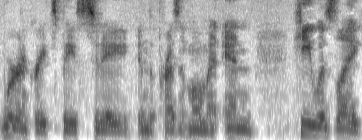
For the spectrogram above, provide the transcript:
we're in a great space today in the present moment. And he was like,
